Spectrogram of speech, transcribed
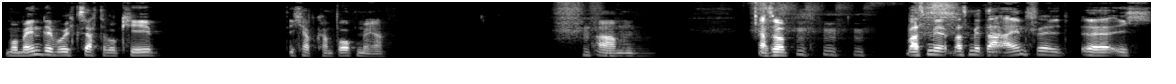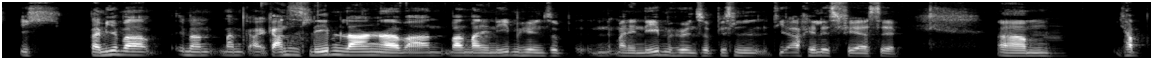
Momente, wo ich gesagt habe, okay, ich habe keinen Bock mehr. ähm, also was mir, was mir da einfällt, äh, ich, ich, bei mir war immer mein ganzes Leben lang äh, waren, waren meine Nebenhöhlen so, meine Nebenhöhlen so ein bisschen die Achillesferse. Ähm, mhm. Ich hab,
